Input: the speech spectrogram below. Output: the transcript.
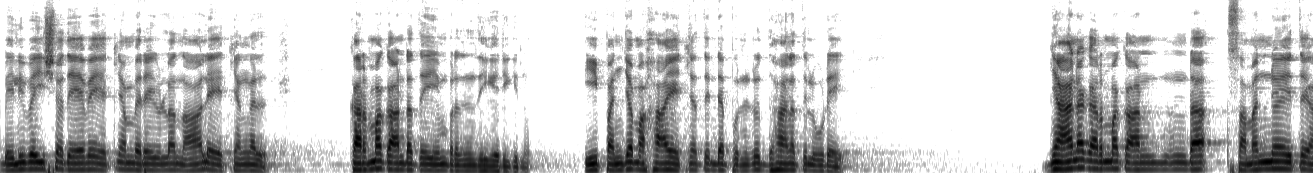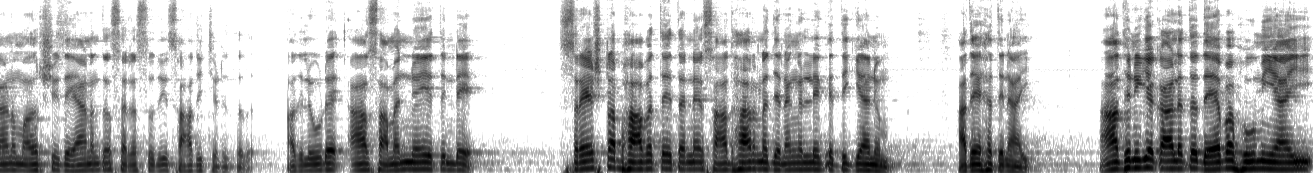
ബലിവൈശ്വദേവയജ്ഞം വരെയുള്ള നാല് യജ്ഞങ്ങൾ കർമ്മകാന്ഡത്തെയും പ്രതിനിധീകരിക്കുന്നു. ഈ പഞ്ചമഹായജ്ഞത്തിന്റെ പുനരുദ്ധാനത്തിലൂടെ ജ്ഞാനകർമ്മകാണ്ഡ സമന്വയത്തെയാണ് മഹർഷി ദയാനന്ദ സരസ്വതി സാധിച്ചെടുത്തത്. അതിലൂടെ ആ സമന്വയത്തിന്റെ ശ്രേഷ്ഠഭാവത്തെ തന്നെ സാധാരണ ജനങ്ങളിലേക്ക് എത്തിക്കാനും അദ്ദേഹത്തിനായി. ആധുനിക കാലത്ത് ദേവഭൂമിയായി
